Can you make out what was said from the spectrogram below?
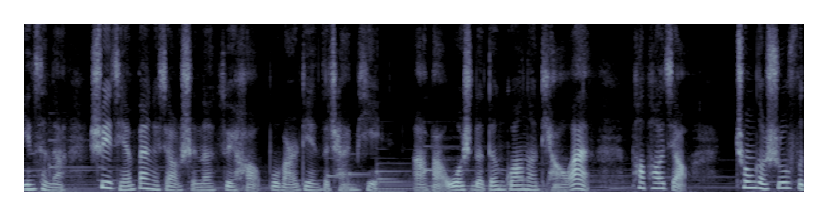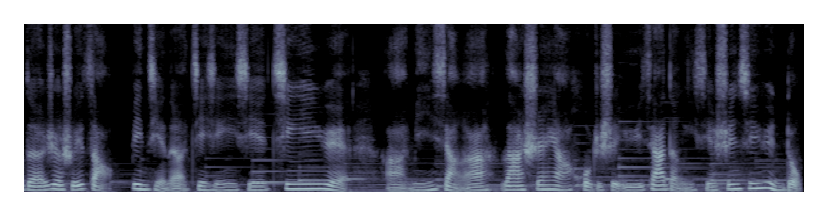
因此呢，睡前半个小时呢，最好不玩电子产品啊，把卧室的灯光呢调暗，泡泡脚，冲个舒服的热水澡，并且呢，进行一些轻音乐啊、冥想啊、拉伸呀，或者是瑜伽等一些身心运动，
